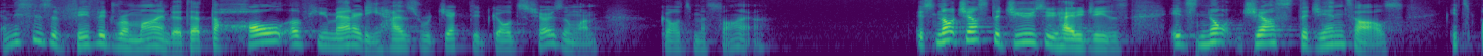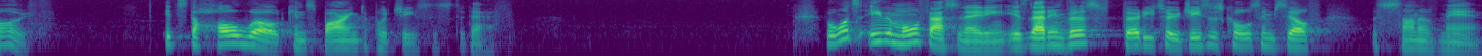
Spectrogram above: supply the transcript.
And this is a vivid reminder that the whole of humanity has rejected God's chosen one, God's Messiah. It's not just the Jews who hated Jesus, it's not just the Gentiles, it's both. It's the whole world conspiring to put Jesus to death. But what's even more fascinating is that in verse 32, Jesus calls himself the Son of Man.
